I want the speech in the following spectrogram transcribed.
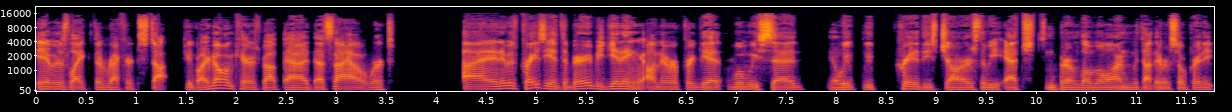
it was like the record stopped. People like, no one cares about that. That's not how it works. Uh, and it was crazy at the very beginning. I'll never forget when we said, you know, we, we created these jars that we etched and put our logo on. We thought they were so pretty.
